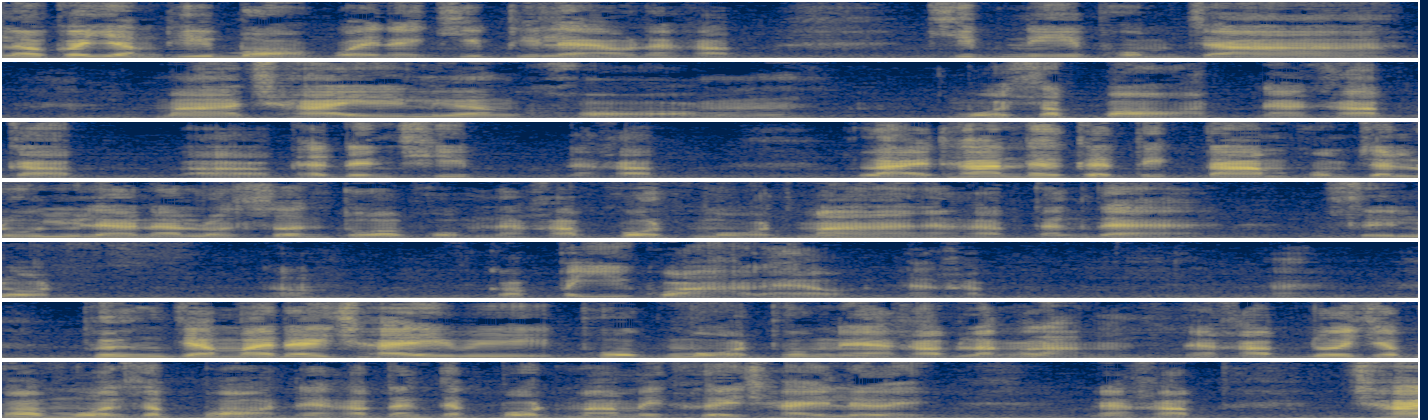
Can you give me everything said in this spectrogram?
แล้วก็อย่างที่บอกไว้ในคลิปที่แล้วนะครับ คลิปนี้ผมจะมาใช้เรื่องของโหมดสปอร์ตนะครับกับแพดเดิลชิพนะครับหลายท่านถ้าเกิดติดตามผมจะรู้อยู่แล้วนะ รถส่วนตัวผมนะครับปลดโหมดมานะครับ ตั้งแต่ซื้อรถเนาะก็ปีกว่าแล้วนะครับเพิ่งจะมาได้ใช้พวกโหมดพวกนี้ครับหลังๆนะครับ โดยเฉพาะโหมดสปอร์ตนะครับ ตั้งแต่ปลดมาไม่เคยใช้เลย นะครับ ใช้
